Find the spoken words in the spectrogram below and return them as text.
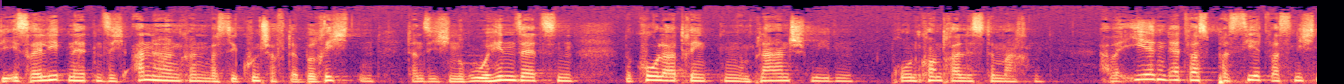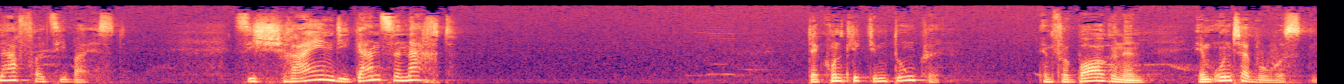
Die Israeliten hätten sich anhören können, was die Kundschafter berichten, dann sich in Ruhe hinsetzen, eine Cola trinken, einen Plan schmieden, Pro- und Kontraliste machen. Aber irgendetwas passiert, was nicht nachvollziehbar ist. Sie schreien die ganze Nacht. Der Grund liegt im Dunkeln, im Verborgenen, im Unterbewussten.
